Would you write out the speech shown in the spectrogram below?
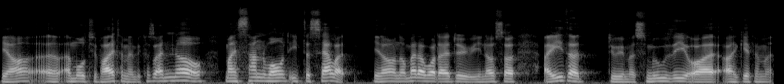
you know, a, a multivitamin because I know my son won't eat the salad, you know, no matter what I do, you know. So I either do him a smoothie or I, I give him a,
